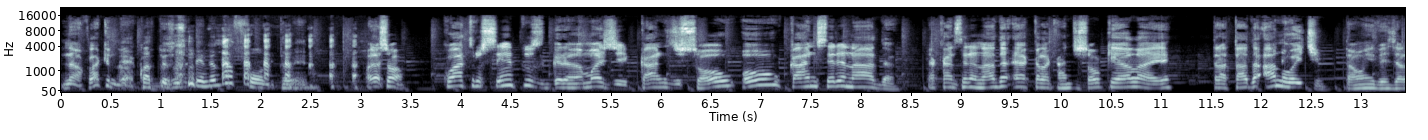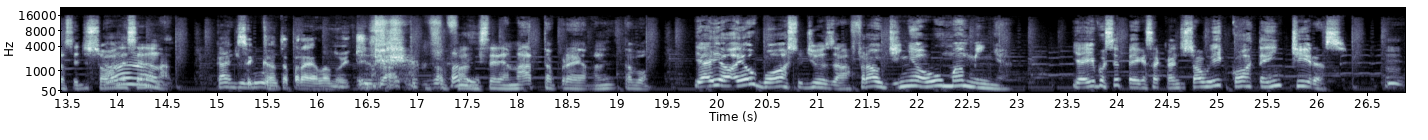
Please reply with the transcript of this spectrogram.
Não, claro que não. É, quatro pessoas dependendo da fome também. Olha só, 400 gramas de carne de sol ou carne serenada. A carne serenada é aquela carne de sol que ela é tratada à noite. Então, em vez de ela ser de sol, ela é Ah, de Você canta pra ela à noite. Exato, Fazem serenata pra ela, né? Tá bom. E aí, ó, eu gosto de usar fraldinha ou maminha. E aí você pega essa carne de sol e corta em tiras. Hum.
